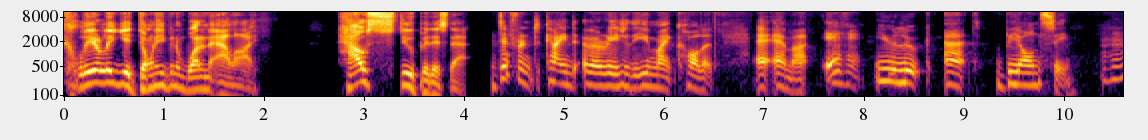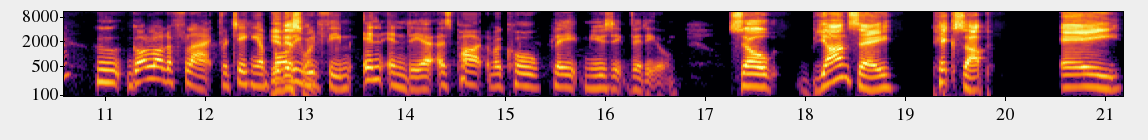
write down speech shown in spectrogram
Clearly, you don't even want an ally. How stupid is that? different kind of erasure that you might call it, uh, Emma. If you look at Beyonce, who got a lot of flack for taking a Yeah. Bollywood theme in India as part of a Coldplay music video. So Beyonce picks up a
